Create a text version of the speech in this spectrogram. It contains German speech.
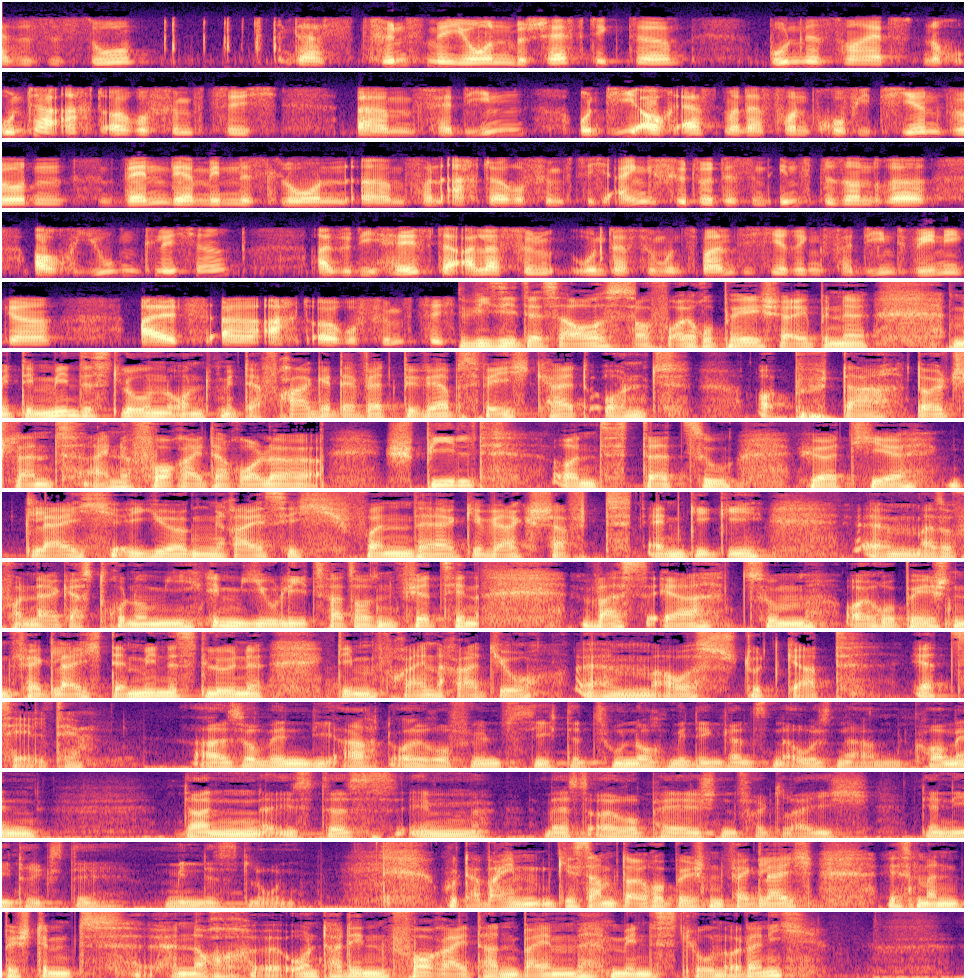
Also es ist so, dass fünf Millionen Beschäftigte bundesweit noch unter 8,50 Euro ähm, verdienen und die auch erstmal davon profitieren würden, wenn der Mindestlohn ähm, von 8,50 Euro eingeführt wird. Das sind insbesondere auch Jugendliche. Also die Hälfte aller unter 25-Jährigen verdient weniger als äh, 8,50 Euro. Wie sieht es aus auf europäischer Ebene mit dem Mindestlohn und mit der Frage der Wettbewerbsfähigkeit und ob da Deutschland eine Vorreiterrolle spielt? Und dazu hört hier gleich Jürgen Reisig von der Gewerkschaft NGG, ähm, also von der Gastronomie im Juli 2014, was er zum europäischen Vergleich der Mindestlöhne dem Freien Radio ähm, aus Stuttgart erzählte. Also wenn die 8,50 Euro dazu noch mit den ganzen Ausnahmen kommen, dann ist das im westeuropäischen Vergleich der niedrigste Mindestlohn. Gut, aber im gesamteuropäischen Vergleich ist man bestimmt noch unter den Vorreitern beim Mindestlohn, oder nicht?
